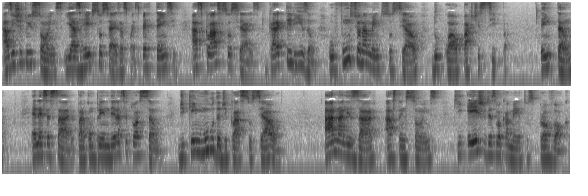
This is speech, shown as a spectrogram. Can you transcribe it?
as instituições e as redes sociais às quais pertence, as classes sociais que caracterizam o funcionamento social do qual participa. Então, é necessário, para compreender a situação de quem muda de classe social, analisar as tensões que estes deslocamentos provocam.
